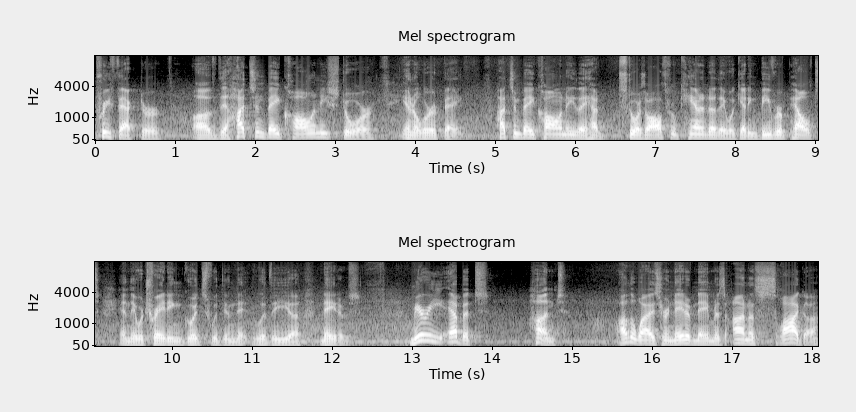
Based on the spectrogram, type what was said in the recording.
prefector of the Hudson Bay Company store in Alert Bay. Hudson Bay Company, they had stores all through Canada. They were getting beaver pelts and they were trading goods with the, with the uh, natives. Mary Ebbets Hunt, otherwise her native name is Anaslaga,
